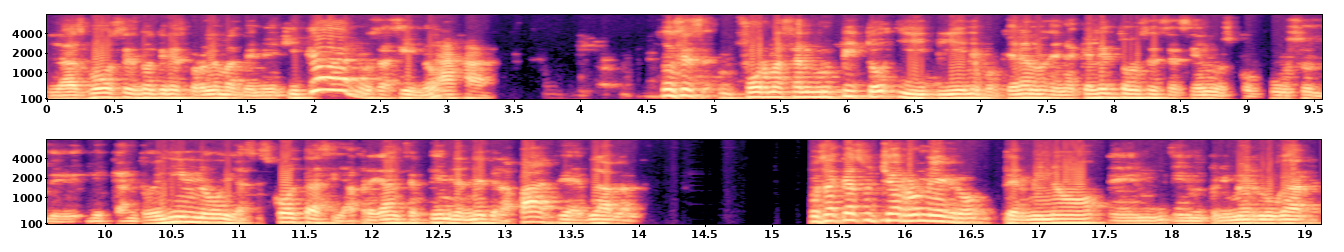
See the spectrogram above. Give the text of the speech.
Las voces no tienes problemas de mexicanos, así, ¿no? Ajá. Entonces formas al grupito y viene, porque eran, en aquel entonces se hacían los concursos de, de canto del himno y las escoltas y la fregada en septiembre, el mes de la patria, y bla, bla, bla. Pues acá su charro negro terminó en, en primer lugar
